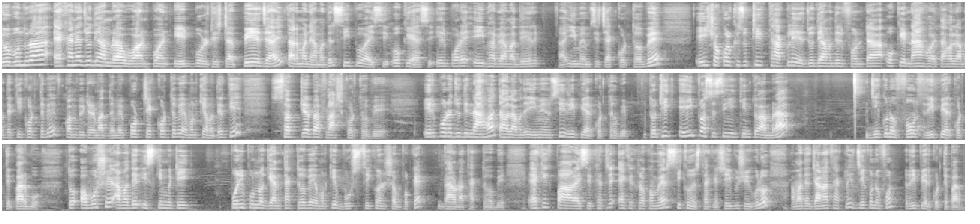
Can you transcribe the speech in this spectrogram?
তো বন্ধুরা, এখানে যদি আমরা ওয়ান পয়েন্ট এইট ভোল্টেজটা পেয়ে যাই, তার মানে আমাদের সিপিওআইসি ওকে আছে। এরপরে এইভাবে আমাদের ইএমএমসি চেক করতে হবে। এই সকল কিছু ঠিক থাকলে যদি আমাদের ফোনটা ওকে না হয়, তাহলে আমাদের কি করতে হবে? কম্পিউটারের মাধ্যমে পোর্ট চেক করতে হবে, এমনকি আমাদেরকে সফটওয়্যার বা ফ্লাশ করতে হবে। এরপরে যদি না হয়, তাহলে আমাদের ইএমএমসি রিপেয়ার করতে হবে। তো ঠিক এই প্রসেসিংয়ে কিন্তু আমরা যে কোনো ফোন রিপেয়ার করতে পারব। তো অবশ্যই আমাদের স্কিমেটিক পরিপূর্ণ জ্ঞান থাকতে হবে, এমনকি বুট সিকোয়েন্স সম্পর্কে ধারণা থাকতে হবে। এক এক পাওয়ার আইসির ক্ষেত্রে এক এক রকমের সিকোয়েন্স থাকে, সেই বিষয়গুলো আমাদের জানা থাকলে যে কোনো ফোন রিপেয়ার করতে পারব।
